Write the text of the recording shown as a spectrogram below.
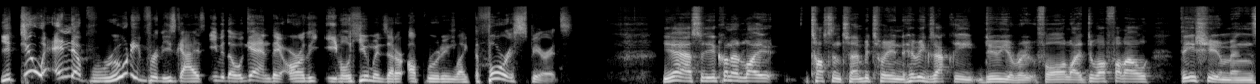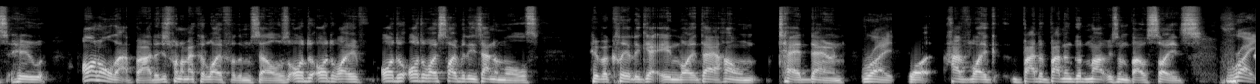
you do end up rooting for these guys, even though again they are the evil humans that are uprooting like the forest spirits. Yeah, so you're kind of like toss and turn between who exactly do you root for? Like, do I follow these humans who aren't all that bad? They just want to make a life for themselves, or do, or do I or do, or do I side with these animals who are clearly getting like their home teared down, Right. but have like bad bad and good motives on both sides? Right.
